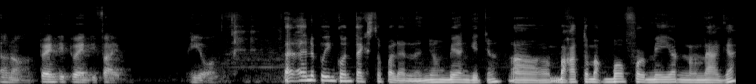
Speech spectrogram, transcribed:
ano, 2025. Iyon. Ano po yung konteksto pala nun, yung binanggit nyo? Ah, baka tumakbo for mayor ng Naga,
